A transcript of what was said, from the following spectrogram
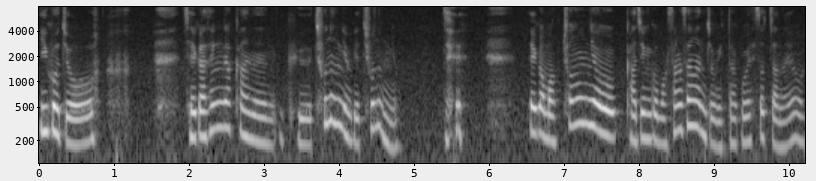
이거죠. 제가 생각하는 그 초능력의 초능력. 제가 막 초능력 가진 거 막 상상한 적 있다고 했었잖아요.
